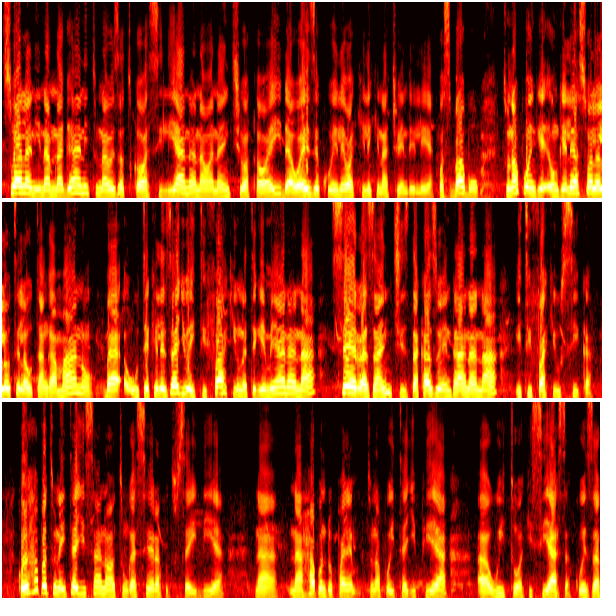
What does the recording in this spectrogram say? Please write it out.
Swala ni namna gani tunaweza tukawasiliana na wananchi wa kawaida waweze kuelewa kile kinachoendelea, kwa sababu tunapoongelea swala lote la utangamano, utekelezaji wa itifaki unategemeana na sera za nchi zitakazoendana na itifaki husika. Kwa hiyo hapa tunahitaji sana watunga sera kutusaidia na, na hapo ndo pale tunapohitaji pia uh, wito wa kisiasa kuweza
